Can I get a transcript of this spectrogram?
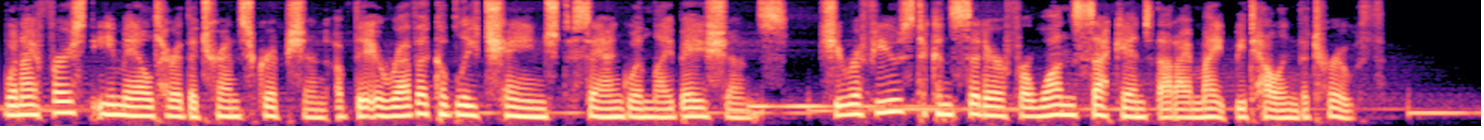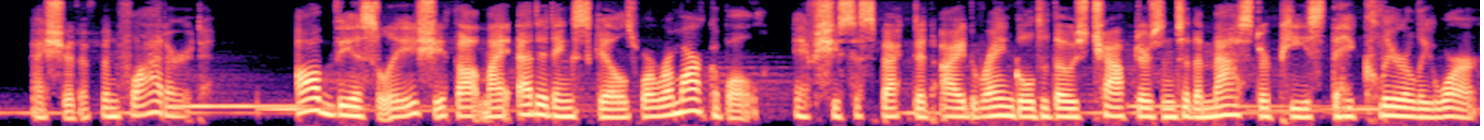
When I first emailed her the transcription of the irrevocably changed sanguine libations, she refused to consider for one second that I might be telling the truth. I should have been flattered. Obviously, she thought my editing skills were remarkable, if she suspected I'd wrangled those chapters into the masterpiece they clearly were.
